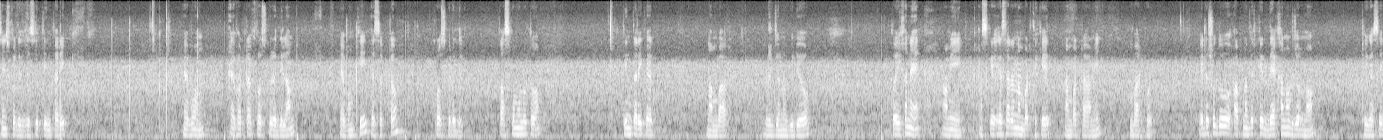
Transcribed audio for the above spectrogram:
চেঞ্জ করে দিয়েছি তিন তারিখ এবং এভারটা ক্রস করে দিলাম এবং কি এসএফটাও ক্রস করে দিলাম। তো আজকে মূলত তিন তারিখের নাম্বার এর জন্য ভিডিও। তো এখানে আমি আজকে এসআরের নাম্বার থেকে নাম্বারটা আমি বার করব। এটা শুধু আপনাদেরকে দেখানোর জন্য, ঠিক আছে?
